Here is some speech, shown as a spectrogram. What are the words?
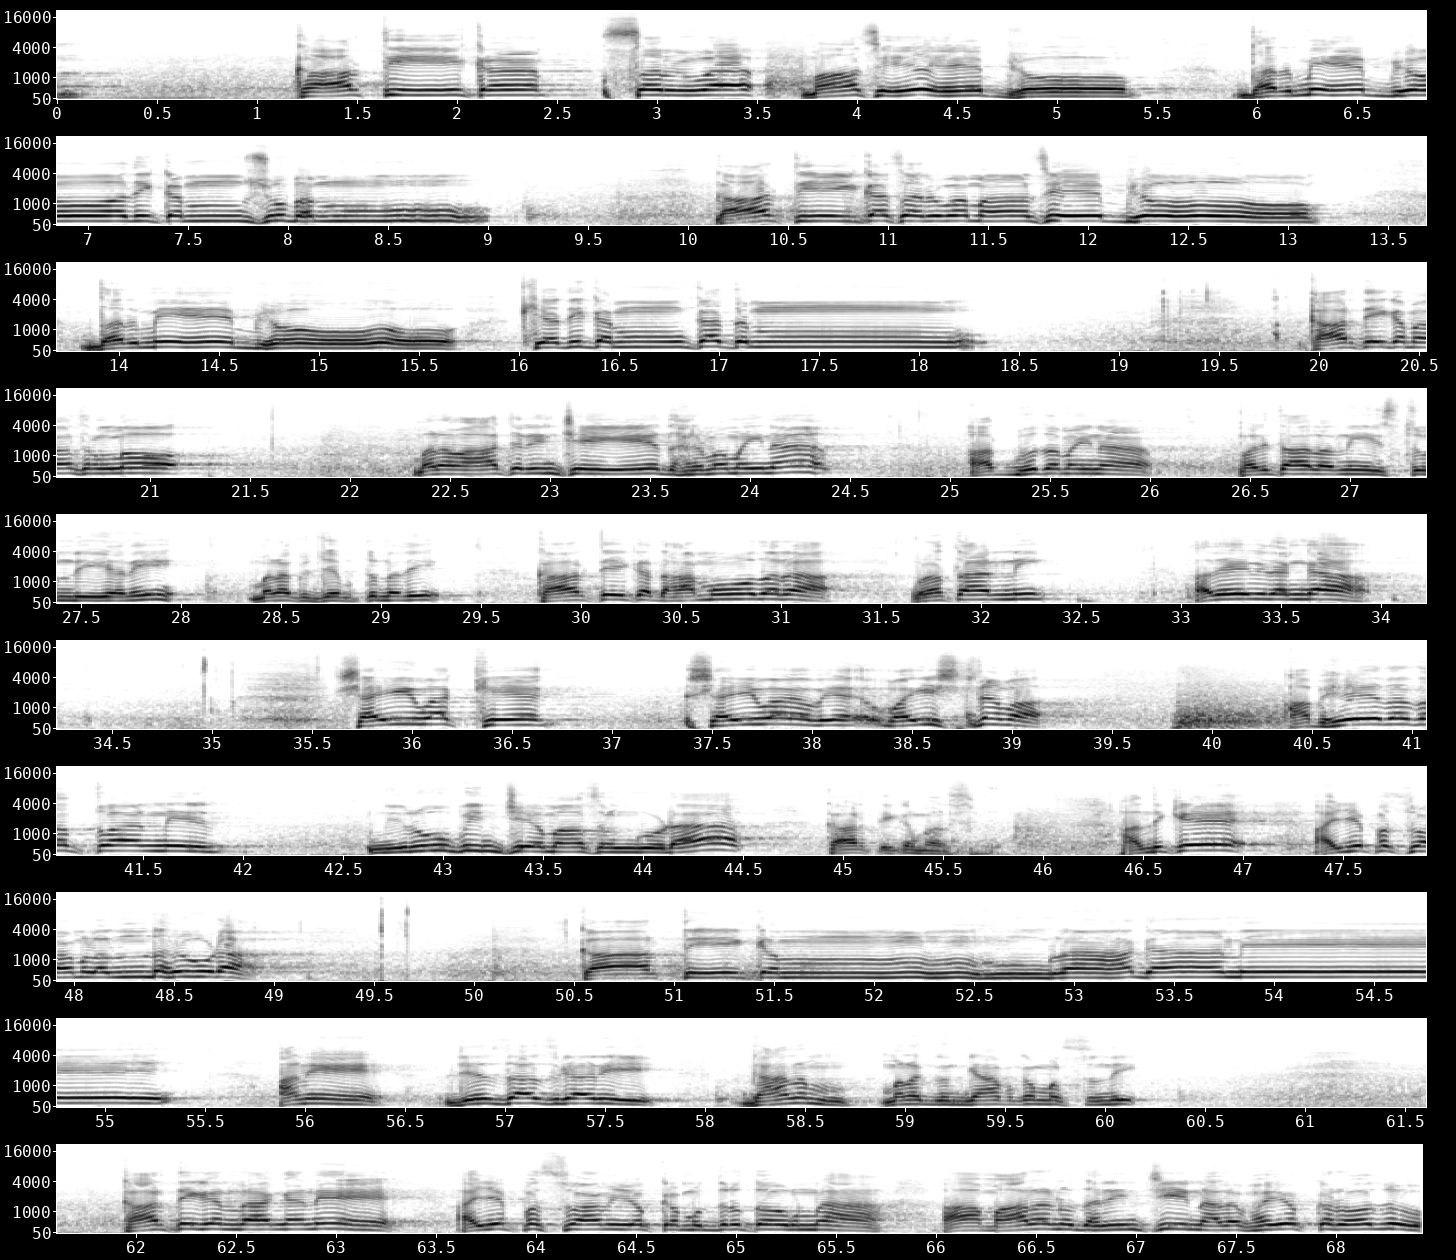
కార్తీక సర్వ మాసేభ్యో ధర్మేభ్యో అధికం శుభం కార్తీక సర్వమాసేభ్యో ధర్మేభ్యో హ్యధికం కథం కార్తీక మాసంలో మనం ఆచరించే ఏ ధర్మమైనా అద్భుతమైన ఫలితాలని ఇస్తుంది అని మనకు చెబుతున్నది. కార్తీక దామోదర వ్రతాన్ని అదేవిధంగా శైవ కే శైవ వైష్ణవ అభేదతత్వాన్ని నిరూపించే మాసం కూడా కార్తీక మాసం. అందుకే అయ్యప్ప స్వాములందరూ కూడా కార్తీకం రాగానే అనే జేసుదాస్ గారి గానం మనకు జ్ఞాపకం వస్తుంది. కార్తీకం రాగానే అయ్యప్ప స్వామి యొక్క ముద్రతో ఉన్న ఆ మాలను ధరించి నలభై ఒక్క రోజు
